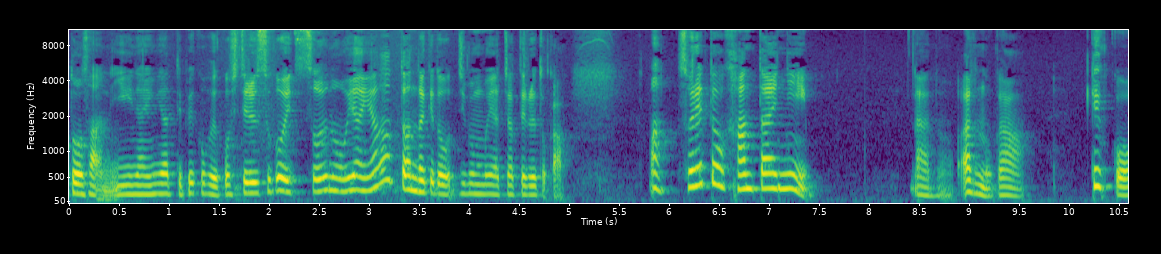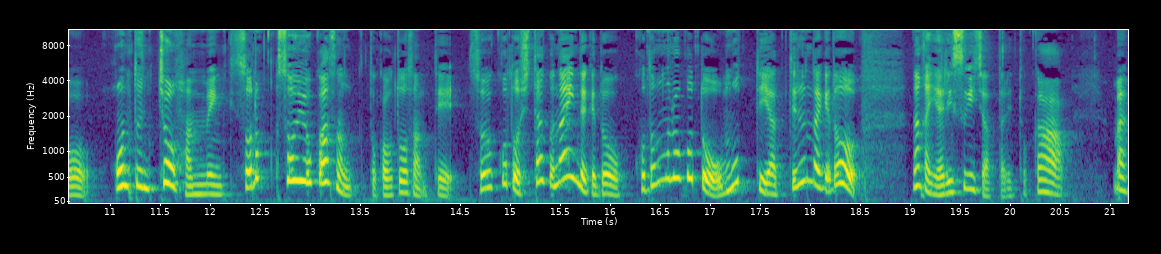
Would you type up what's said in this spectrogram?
父さんに言いなりにやってペコペコしてるすごいそういうの親嫌だったんだけど自分もやっちゃってるとか。まあそれと反対にあのあるのが結構本当に超反面そのそういうお母さんとかお父さんってそういうことをしたくないんだけど子供のことを思ってやってるんだけどなんかやりすぎちゃったりとか、まあ、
